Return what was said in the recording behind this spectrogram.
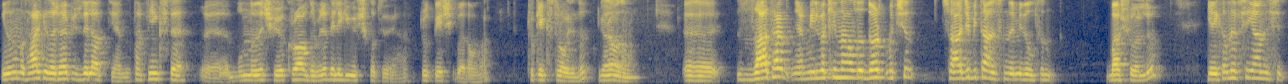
İnanılmaz. Herkes acayip yüzdeli attı yani. Zaten Phoenix de e, bunun öne çıkıyor. Crowder bile deli gibi şut atıyor yani. Çok değişik bir adam onlar. Çok ekstra oynadı. Görev adamı. E, zaten yani Milwaukee'nin aldığı dört maçın sadece bir tanesinde Middleton başroldü. Geri kalan hepsi Yannis'in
